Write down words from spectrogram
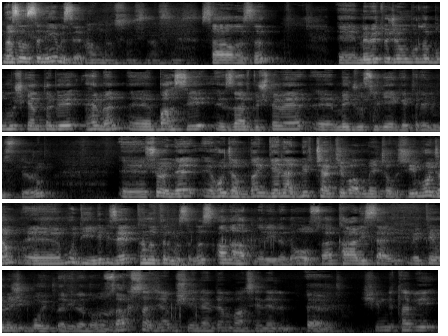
Nasılsın, iyi misin? Hamdolsun siz nasılsınız? Sağ olasın. E, Mehmet hocamı burada bulmuşken tabii hemen e, bahsi Zerdüşt'e ve e, Mecusiliğe getirelim istiyorum. E, şöyle e, hocamdan genel bir çerçeve almaya çalışayım. Hocam e, bu dini bize tanıtır mısınız? Ana hatlarıyla da olsa, tarihsel ve teolojik boyutlarıyla da olsa. Kısaca bir şeylerden bahsedelim. Evet. Şimdi tabii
